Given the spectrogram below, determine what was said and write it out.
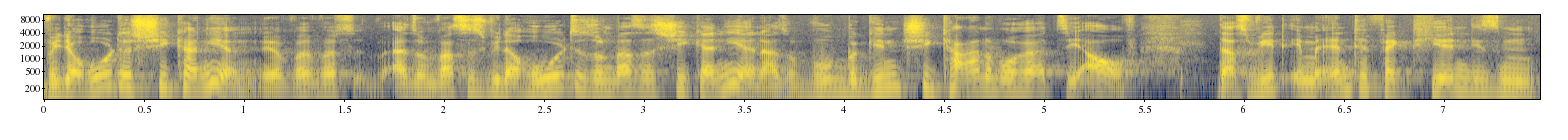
wiederholtes Schikanieren. Ja, was, also was ist wiederholtes und was ist Schikanieren? Also wo beginnt Schikane, wo hört sie auf? Das wird im Endeffekt hier in diesen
